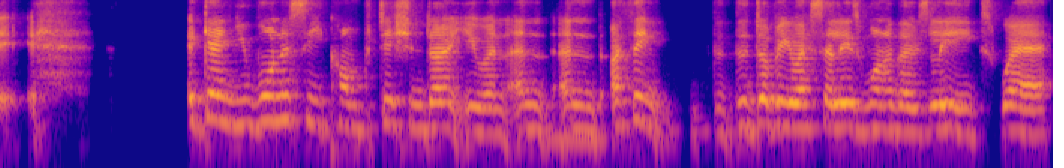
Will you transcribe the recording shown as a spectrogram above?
It, again you want to see competition don't you? And and and i think the, wsl is one of those leagues where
